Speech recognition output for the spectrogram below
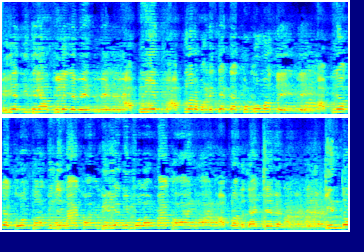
নিজের ইতিহাস ভুলে যাবেন। আপনি আপনার বাড়িতে একটা কুটুম আছে, আপনি ওকে গোস ভাত যদি না খাওয়ান বিরিয়ানি, পোলাও না খাওয়ান, আপনার যাই যাবে না। কিন্তু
